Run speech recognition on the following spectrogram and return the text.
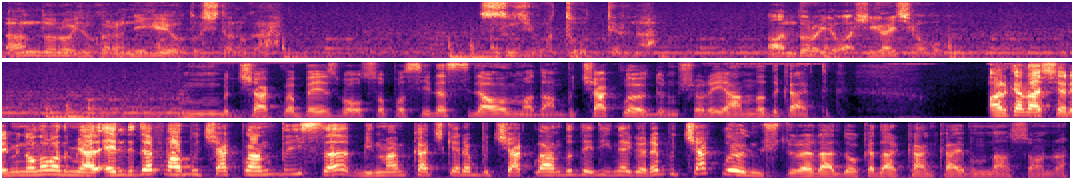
アンドロイドから逃げようとしたのか 筋は通ってるなアンドロイドは被害者を Hmm, Bıçakla beyzbol sopasıyla silah olmadan bıçakla öldürmüş orayı anladık artık. Arkadaşlar emin olamadım yani 50 defa bıçaklandıysa bilmem kaç kere bıçaklandı dediğine göre bıçakla ölmüştür herhalde o kadar kan kaybından sonra.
